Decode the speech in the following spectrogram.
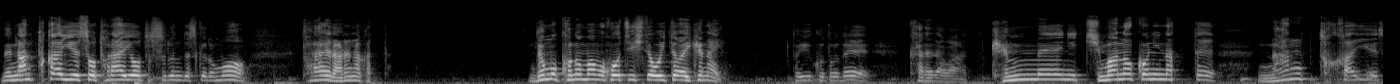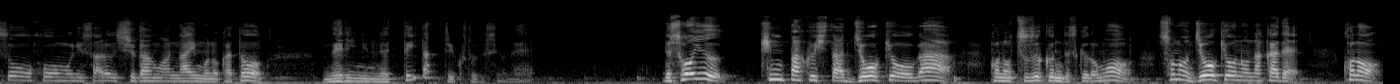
で何とかイエスを捉えようとするんですけども捉えられなかった。でもこのまま放置しておいてはいけない。ということで彼らは懸命に血眼になって何とかイエスを葬り去る手段はないものかと練りに練っていたということですよね。でそういう緊迫した状況がこの続くんですけどもその状況の中でこの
